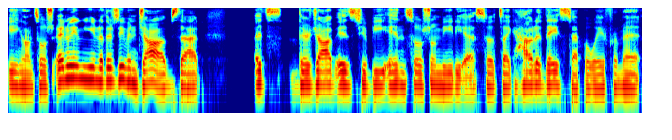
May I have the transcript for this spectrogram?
being on social. I mean, you know, there's even jobs that it's their job is to be in social media. So it's like, how do they step away from it?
